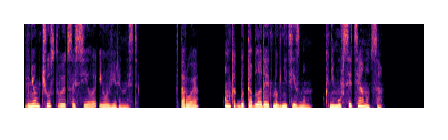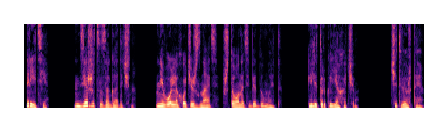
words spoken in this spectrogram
В нем чувствуются сила и уверенность. Второе. Он как будто обладает магнетизмом. К нему все тянутся. Третье. Держится загадочно. Невольно хочешь знать, что он о тебе думает. Или только я хочу. Четвертое.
